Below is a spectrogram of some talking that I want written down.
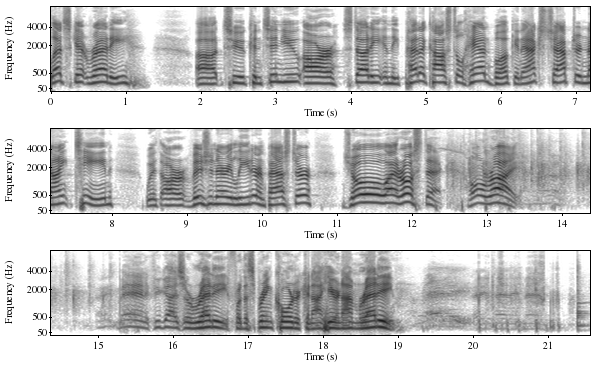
let's get ready uh, to continue our study in the Pentecostal Handbook in Acts chapter 19 with our visionary leader and pastor, Joe Wyrostek. All right. Man, if you guys are ready for the spring quarter, can I hear and I'm ready? Amen.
